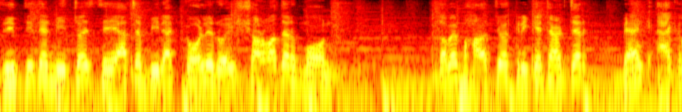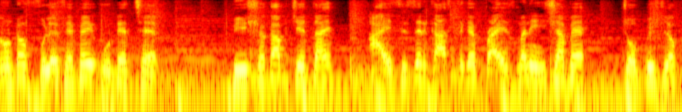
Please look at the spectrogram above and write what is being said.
তৃপ্তিতে নিশ্চয়ই সে আছে বিরাট কোহলি, রোহিত শর্মাদের মন। তবে ভারতীয় ক্রিকেটারদের ব্যাংক অ্যাকাউন্টও ফুলে ফেপেই উঠেছে। বিশ্বকাপ জেতায় আইসিসির কাছ থেকে প্রাইজ মানি হিসাবে চব্বিশ লক্ষ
